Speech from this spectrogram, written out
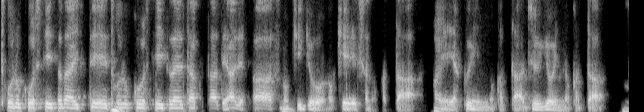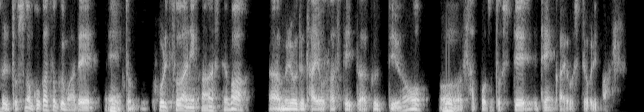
登録をしていただいて、登録をしていただいた方であれば、その企業の経営者の方、はい。えー役員の方、従業員の方うん、それとそのご家族まで、うん。えっと、法律相談に関しては、あ無料で対応させていただくっていうのを、うんサポートとして展開をしております。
